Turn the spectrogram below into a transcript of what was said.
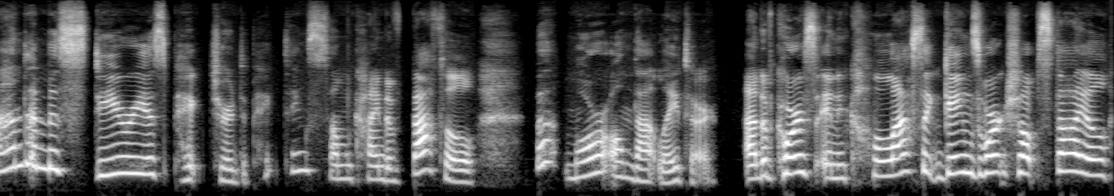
and a mysterious picture depicting some kind of battle, but more on that later. And of course, in classic Games Workshop style,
